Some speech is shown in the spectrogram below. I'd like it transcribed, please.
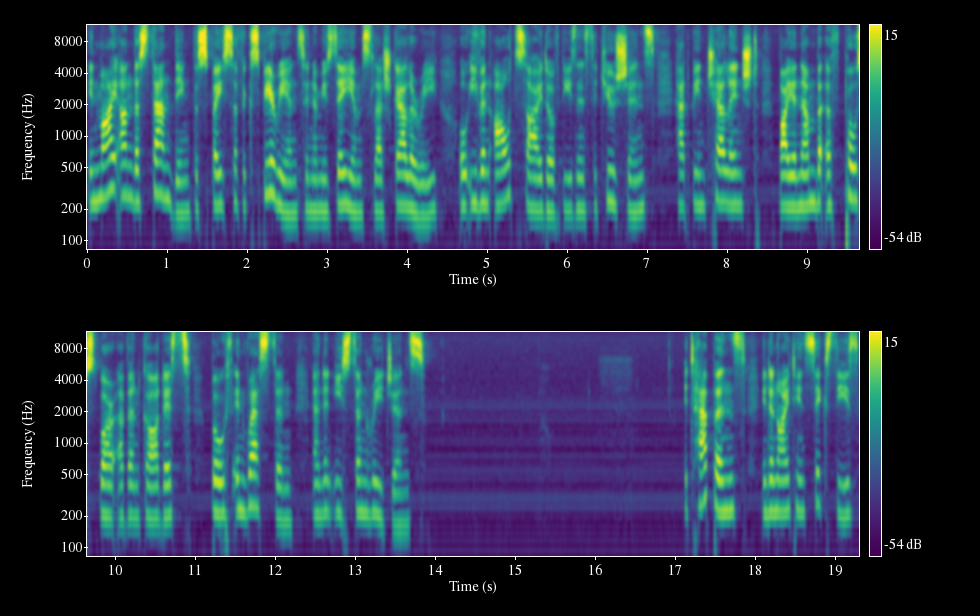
In my understanding, the space of experience in a museum slash gallery or even outside of these institutions had been challenged by a number of post-war avant-gardists both in Western and in Eastern regions. It happens in the 1960s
